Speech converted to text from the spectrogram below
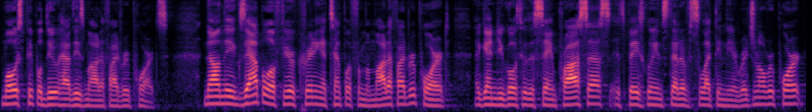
most people do have these modified reports. Now in the example, if you're creating a template from a modified report, again, you go through the same process. It's basically instead of selecting the original report,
